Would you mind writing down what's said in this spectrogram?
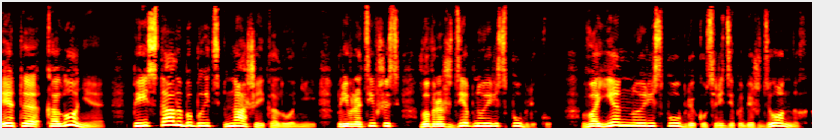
Эта колония перестала бы быть нашей колонией, превратившись во враждебную республику, военную республику среди побежденных,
